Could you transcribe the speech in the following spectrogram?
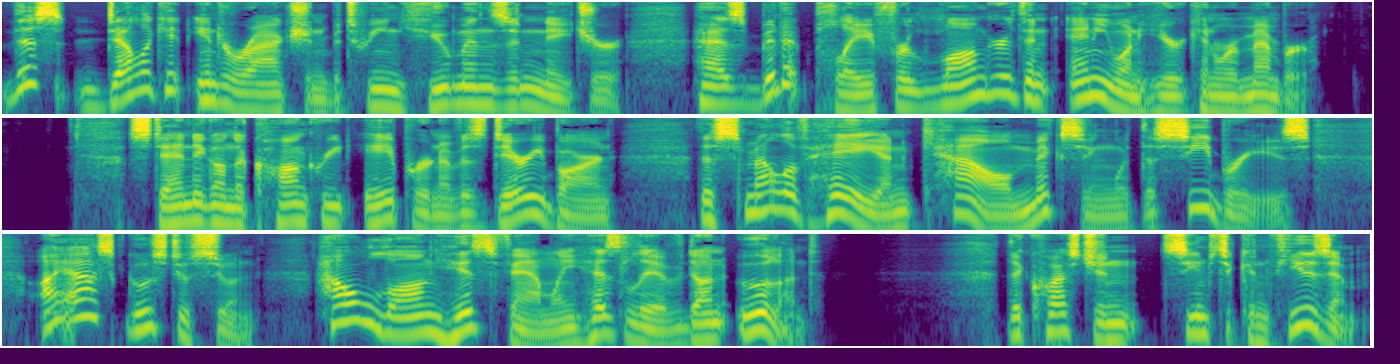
This delicate interaction between humans and nature has been at play for longer than anyone here can remember. Standing on the concrete apron of his dairy barn, the smell of hay and cow mixing with the sea breeze, I ask Gustafsson how long his family has lived on Öland. The question seems to confuse him.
